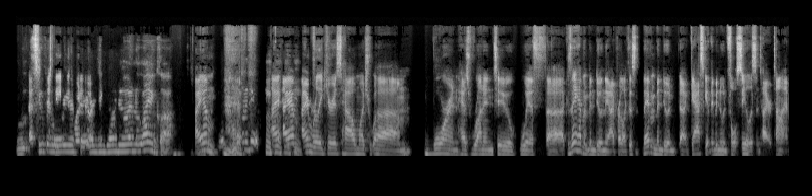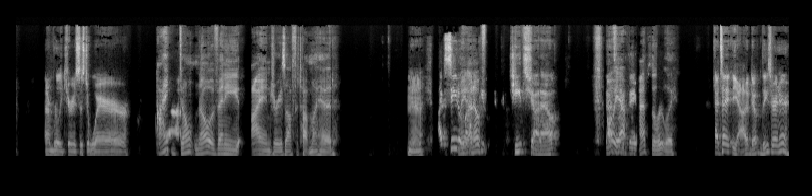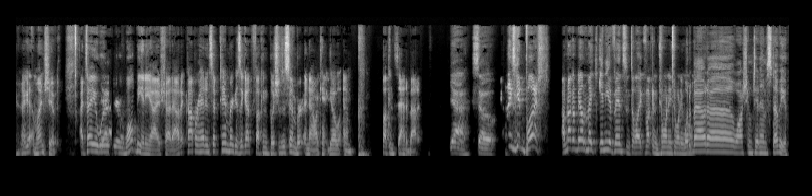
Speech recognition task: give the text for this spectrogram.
money. That's super just the lower your easiest way to do and go to a lion claw. I am What do you wanna do? I, I am I am really curious how much um, Warren has run into with because they haven't been doing the eye pro like this. They haven't been doing uh, gasket. They've been doing full seal this entire time, and I'm really curious as to where. I don't know of any eye injuries off the top of my head. Yeah, I've seen a I mean, I lot know of people with teeth shot out. That's oh my yeah, favorite. absolutely. I tell you, yeah, I- these right here. I got mine shipped. I tell you where Yeah. there won't be any eyes shut out at Copperhead in September because it got fucking pushed to December, and now I can't go, and I'm fucking sad about it. Yeah. So Everything's getting pushed. I'm not gonna be able to make any events until like fucking 2021. What about uh Washington MSW?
